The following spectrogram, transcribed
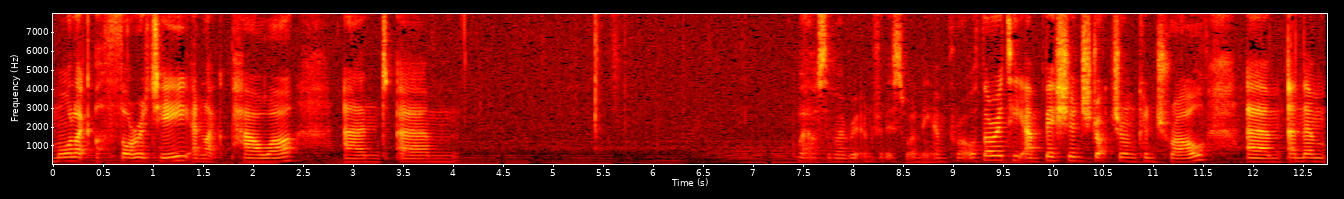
more like authority and like power and um, what else have I written for this one? The Emperor. Authority, ambition, structure and control, um, and then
